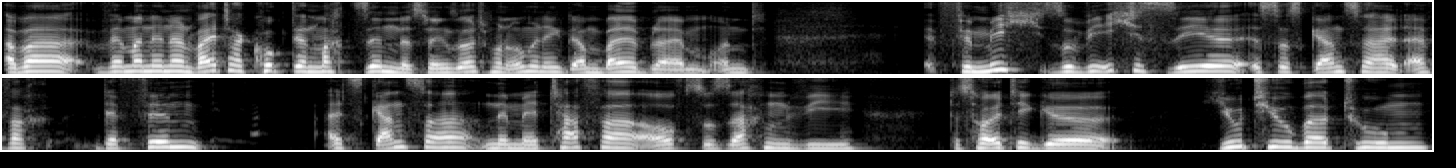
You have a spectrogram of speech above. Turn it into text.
Aber wenn man dann weiter guckt, dann macht Sinn, deswegen sollte man unbedingt am Ball bleiben und für mich, so wie ich es sehe, ist das Ganze halt einfach der Film als Ganzer eine Metapher auf so Sachen wie das heutige YouTubertum,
